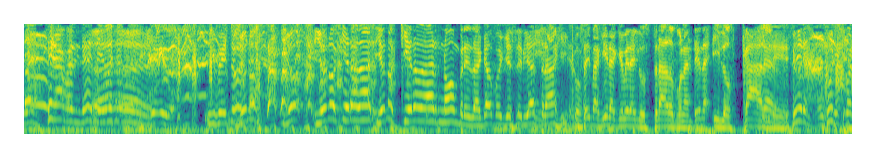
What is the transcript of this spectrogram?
La antena más grande. Y Mendoza. Yo no, yo, yo no quiero dar, yo no quiero dar nombres acá porque sería trágico. Se imagina que hubiera ilustrado con la antena y los cables. Miren, escuchen.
